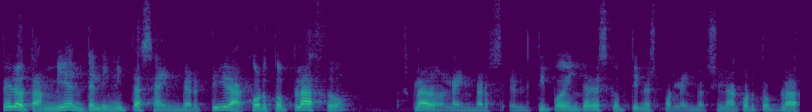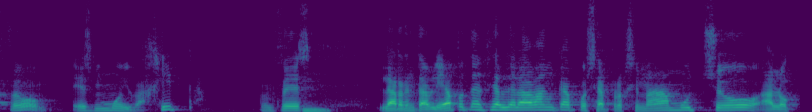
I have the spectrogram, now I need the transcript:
pero también te limitas a invertir a corto plazo, pues claro, el tipo de interés que obtienes por la inversión a corto plazo es muy bajita. Entonces, mm. la rentabilidad potencial de la banca pues, se aproximaba mucho a lo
